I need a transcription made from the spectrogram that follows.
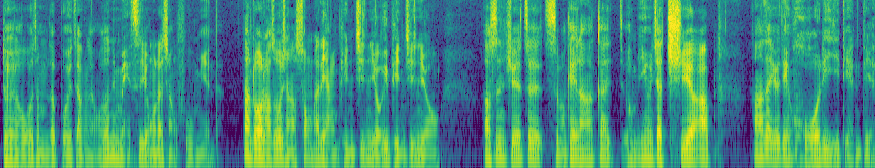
对哦，我怎么都不会这样想。”我说：“你每次用我在想负面的。”那如果老师我想要送他两瓶精油，一瓶精油，老师你觉得这什么可以让他盖？我们英文叫 cheer up，让他再有点活力一点点。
